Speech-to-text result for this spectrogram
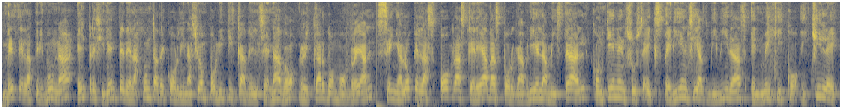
Desde la tribuna, el presidente de la Junta de Coordinación Política del Senado, Ricardo Monreal, señaló que las obras creadas por Gabriela Mistral contienen sus experiencias vividas en México y Chile,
